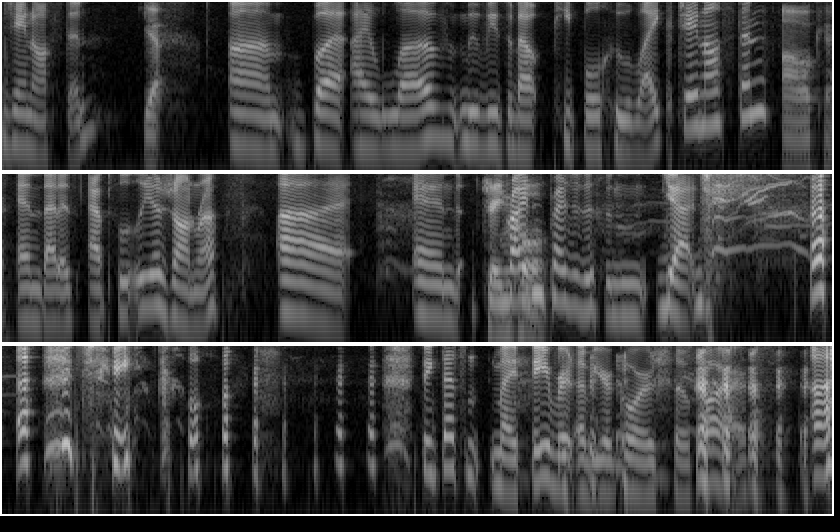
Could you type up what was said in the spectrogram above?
Jane Austen, yeah. um, but I love movies about people who like Jane Austen, Oh, okay. and that is absolutely a genre. Uh, and Jane Pride Core. and Prejudice and yeah, Jane Core. I think that's my favorite of your cores so far. Uh,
